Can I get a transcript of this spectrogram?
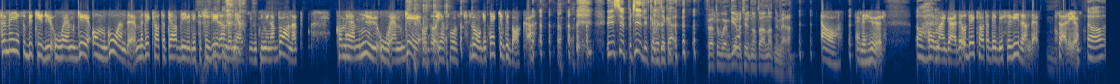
för mig så betyder ju OMG omgående, men det är klart att det har blivit lite förvirrande när jag skriver till mina barn att kom hem nu OMG och då jag får frågetecken tillbaka. Det är supertydligt kan man tycka. För att OMG betyder något annat numera. Ja, eller hur? Oh, Oh my god. Och det är klart att det blir förvirrande. Så är det ju. ja.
